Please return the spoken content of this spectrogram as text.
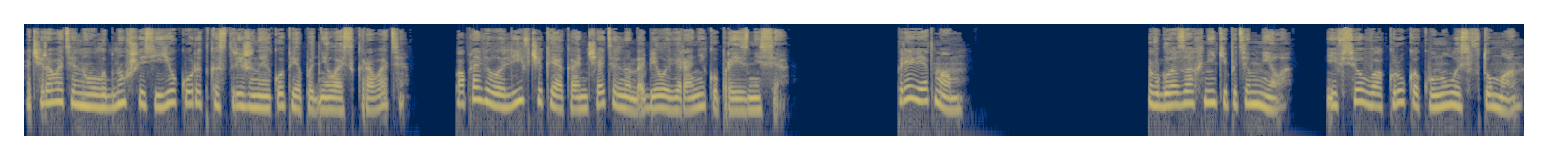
Очаровательно улыбнувшись, ее коротко стриженная копия поднялась с кровати, Поправила лифчик и окончательно добила Веронику, произнеся. «Привет, мам». В глазах Ники потемнело, и все вокруг окунулось в туман.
